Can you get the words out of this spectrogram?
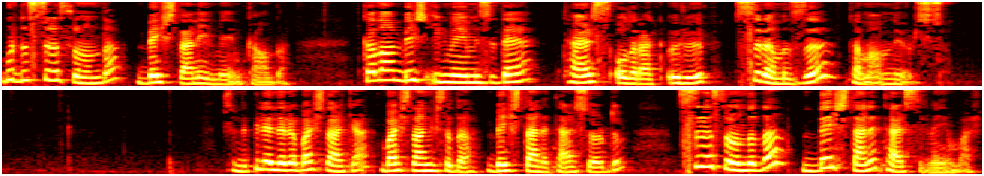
Burada sıra sonunda 5 tane ilmeğim kaldı. Kalan 5 ilmeğimizi de ters olarak örüp sıramızı tamamlıyoruz. Şimdi pilelere başlarken başlangıçta da 5 tane ters ördüm. Sıra sonunda da 5 tane ters ilmeğim var.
